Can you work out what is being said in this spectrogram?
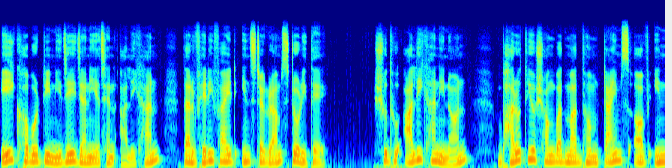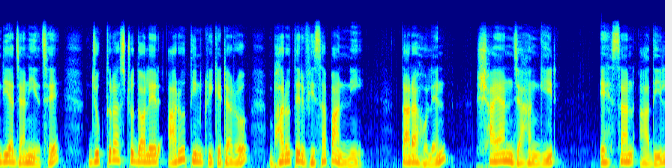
এই খবরটি নিজেই জানিয়েছেন আলী খান তার ভেরিফাইড ইনস্টাগ্রাম স্টোরিতে। শুধু আলী খানই নন, ভারতীয় সংবাদমাধ্যম টাইমস অব ইন্ডিয়া জানিয়েছে, যুক্তরাষ্ট্র দলের আরও তিন ক্রিকেটারও ভারতের ভিসা পাননি। তারা হলেন শায়ান জাহাঙ্গীর, এহসান আদিল,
